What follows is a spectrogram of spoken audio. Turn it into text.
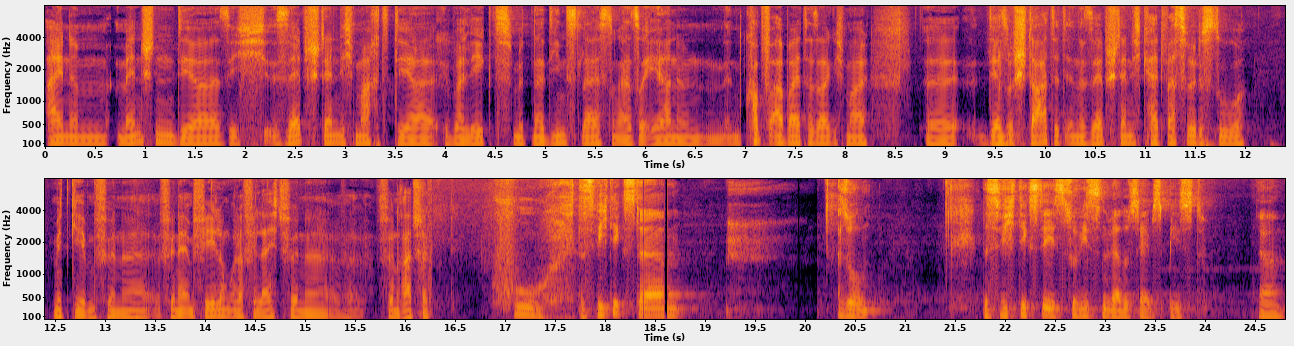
einem Menschen, der sich selbstständig macht, der überlegt mit einer Dienstleistung, also eher ein, ein Kopfarbeiter, sage ich mal, äh, der so mhm. startet in eine Selbstständigkeit, was würdest du mitgeben für eine, für eine Empfehlung oder vielleicht für, eine, für einen Ratschlag? Puh, das Wichtigste, also das Wichtigste ist zu wissen, wer du selbst bist. Ja,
